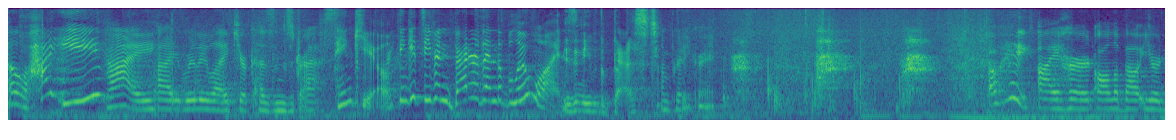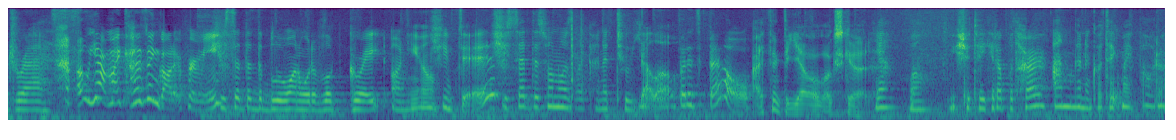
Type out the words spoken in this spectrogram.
Oh, hi Eve. Hi. I really like your cousin's dress. Thank you. I think it's even better than the blue one. Isn't Eve the best? I'm pretty great. Oh, hey. I heard all about your dress. Oh, yeah, my cousin got it for me. She said that the blue one would have looked great on you. She did? She said this one was like kind of too yellow. But it's Belle. I think the yellow looks good. Yeah, well, you should take it up with her. I'm gonna go take my photo.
